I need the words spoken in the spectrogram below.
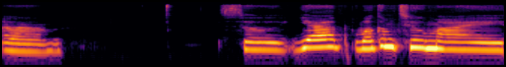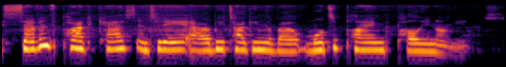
Um, so yeah, welcome to my seventh podcast, and today I'll be talking about multiplying polynomials.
